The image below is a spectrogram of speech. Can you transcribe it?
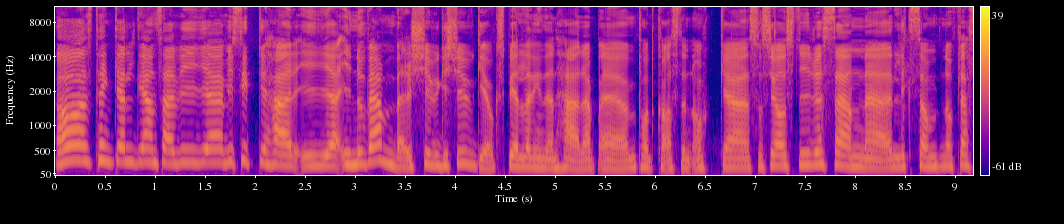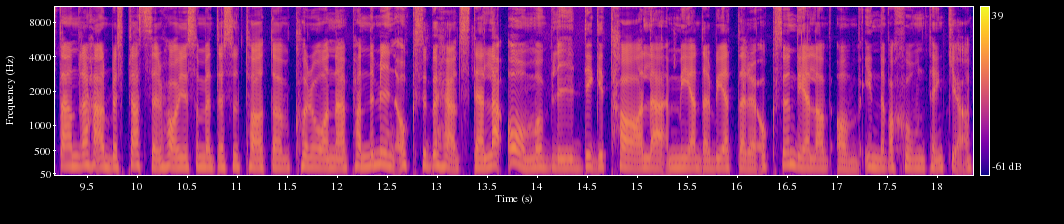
Ja, så tänkte jag lite grann så här, vi, eh, vi sitter ju här i, eh, i november 2020 och spelar in den här eh, podcasten och eh, Socialstyrelsen, eh, liksom de flesta andra arbetsplatser, har ju som ett resultat av coronapandemin också behövt ställa om och bli digitala medarbetare, också en del av, av innovation tänker jag.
